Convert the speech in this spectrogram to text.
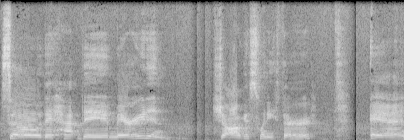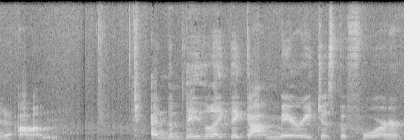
so they had they married in August twenty third, and um, and the, they like they got married just before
